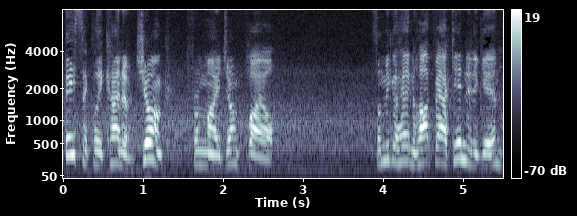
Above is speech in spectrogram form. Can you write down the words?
basically kind of junk from my junk pile. So let me go ahead and hop back in it again.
